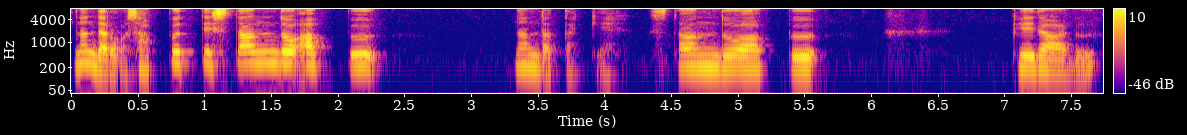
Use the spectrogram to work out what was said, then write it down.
なんだろうサップってスタンドアップなんだったっけ？スタンドアップペダル？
